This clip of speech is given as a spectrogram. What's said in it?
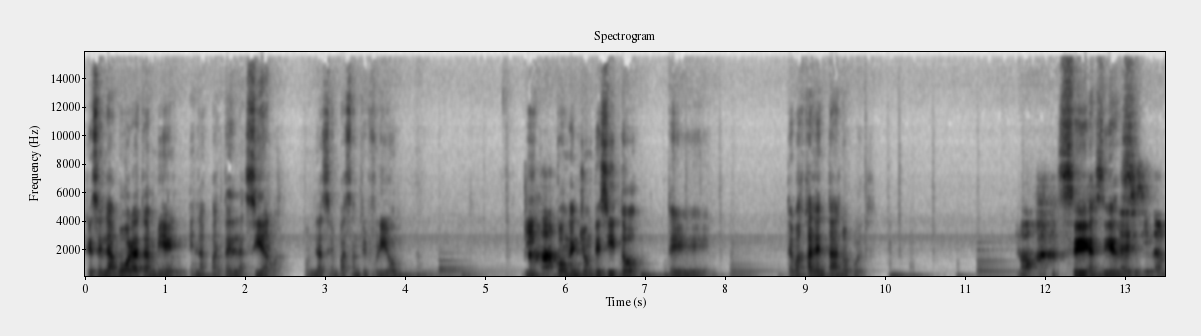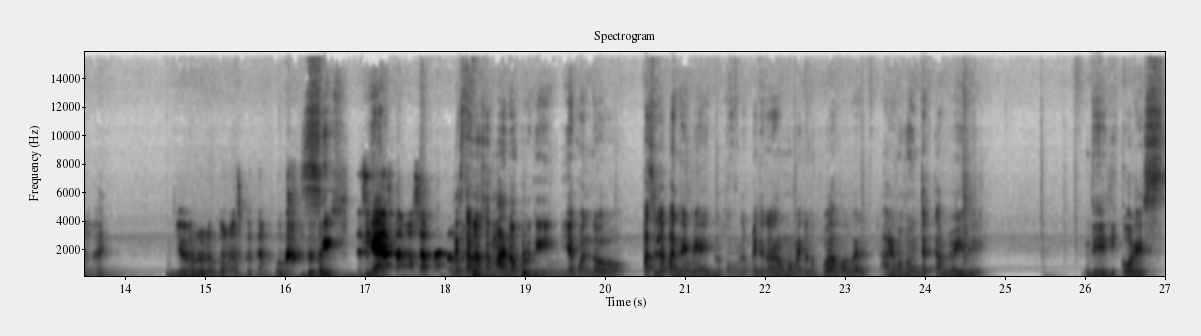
que se elabora también en la parte de la sierra, donde hace bastante frío. Y con el yonquecito te, te vas calentando, pues. ¿No? Sí, así es. sí, no, yo no lo conozco tampoco. Sí. Así ya, que ya estamos a mano. Ya estamos a mano porque ya cuando pase la pandemia y nos, de repente en algún momento nos podamos ver, haremos un intercambio ahí de, de licores.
